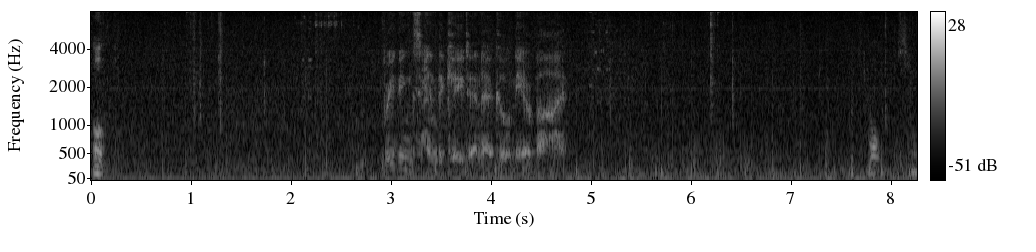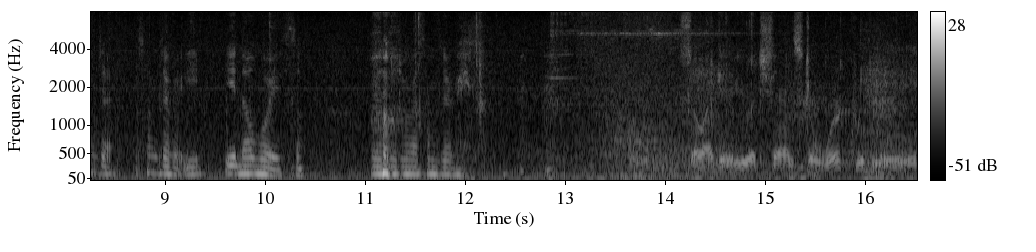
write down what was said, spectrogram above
어, Readings indicate an echo nearby. 어 상자 상자가 이, 이 너머에 있어 왜 소중한 상자가 있어 So I gave you a chance to work with me,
